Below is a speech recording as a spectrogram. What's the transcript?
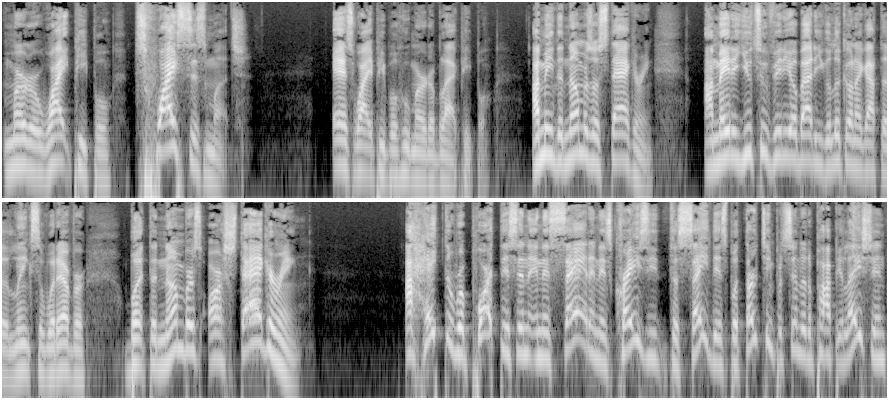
murder white people twice as much as white people who murder black people. I mean, the numbers are staggering. I made a YouTube video about it. You can look on, I got the links or whatever, but the numbers are staggering. I hate to report this, and, and it's sad and it's crazy to say this, but 13% of the population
